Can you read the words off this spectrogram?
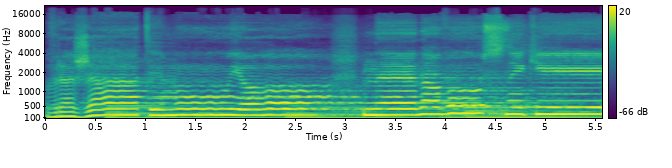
вражатиму його ненавусників.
